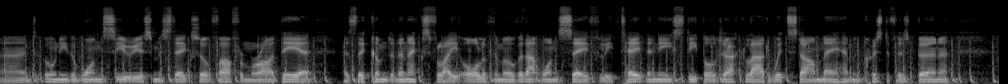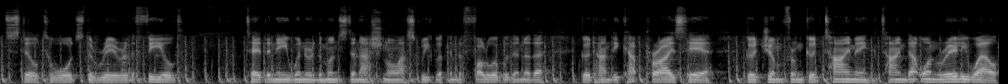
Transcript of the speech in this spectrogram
and only the one serious mistake so far from Radir as they come to the next flight, all of them over that one safely. Take the knee, Steeplejack Lad, Witstar Mayhem, and Christopher's Burner still towards the rear of the field. Take the knee, winner of the Munster National last week, looking to follow up with another good handicap prize here. Good jump from good timing, timed that one really well,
